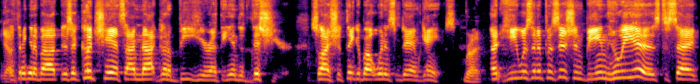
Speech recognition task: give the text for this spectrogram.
Yeah. They're thinking about there's a good chance I'm not going to be here at the end of this year. So I should think about winning some damn games. Right. But he was in a position, being who he is, to say,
